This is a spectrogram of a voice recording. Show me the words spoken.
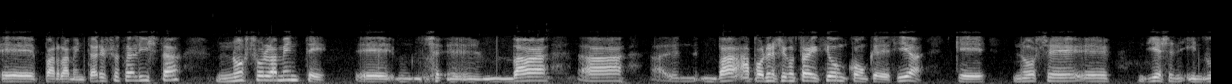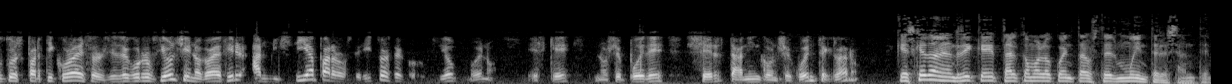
eh, parlamentario socialista no solamente eh, eh, va, a, va a ponerse en contradicción con que decía que no se diesen indultos particulares a los delitos de corrupción, sino que va a decir amnistía para los delitos de corrupción. Bueno, es que no se puede ser tan inconsecuente, claro. Que es que don Enrique, tal como lo cuenta usted, es muy interesante.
